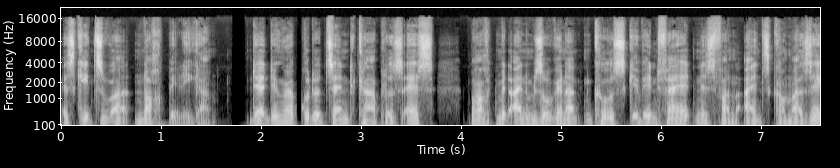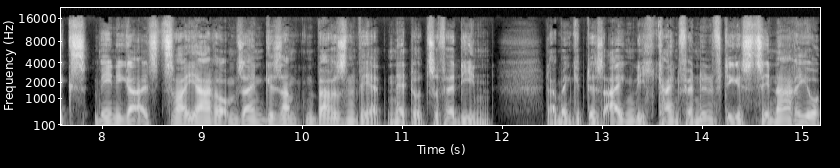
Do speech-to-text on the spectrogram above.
Es geht sogar noch billiger. Der Düngerproduzent K plus S braucht mit einem sogenannten Kurs-Gewinn-Verhältnis von 1,6 weniger als zwei Jahre, um seinen gesamten Börsenwert netto zu verdienen. Dabei gibt es eigentlich kein vernünftiges Szenario,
